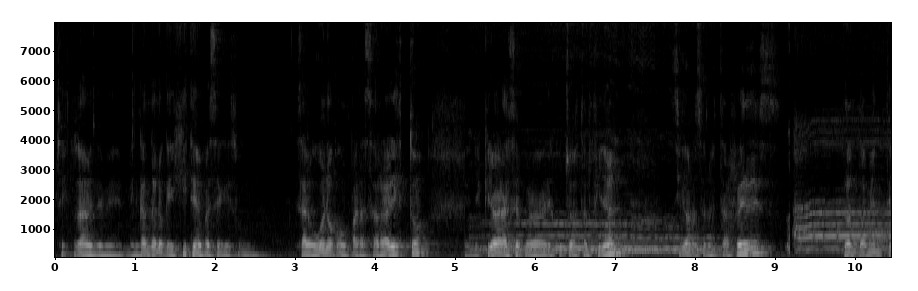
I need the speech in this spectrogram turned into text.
Sí, totalmente. Me, encanta lo que dijiste, me parece que es, un, es algo bueno como para cerrar esto. Les quiero agradecer por haber escuchado hasta el final. Síganos en nuestras redes. Prontamente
